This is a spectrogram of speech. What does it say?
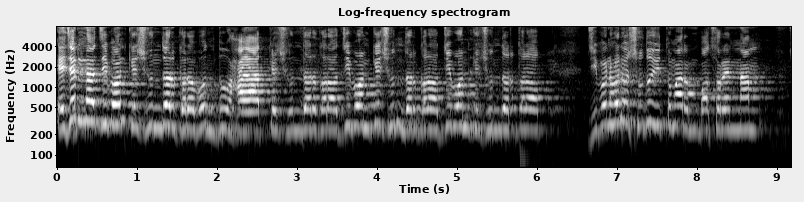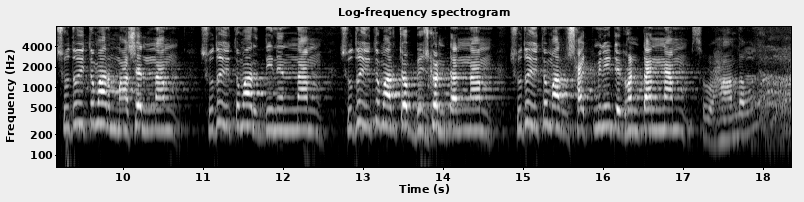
এজন্য জীবনকে সুন্দর করো বন্ধু, হায়াতকে সুন্দর করো, জীবনকে সুন্দর করো, জীবনকে সুন্দর করো। জীবন হলো শুধুই তোমার বছরের নাম, শুধুই তোমার মাসের নাম, শুধুই তোমার দিনের নাম, শুধুই তোমার চব্বিশ ঘণ্টার নাম, শুধুই তোমার ষাট মিনিটে ঘণ্টার নাম। বলে।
